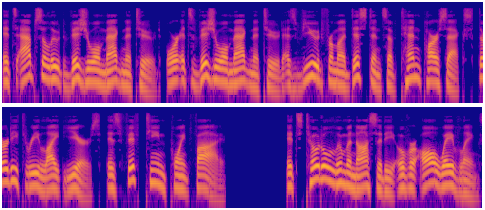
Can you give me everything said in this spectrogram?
Its absolute visual magnitude, or its visual magnitude as viewed from a distance of 10 parsecs 33 light-years, is 15.5. Its total luminosity over all wavelengths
